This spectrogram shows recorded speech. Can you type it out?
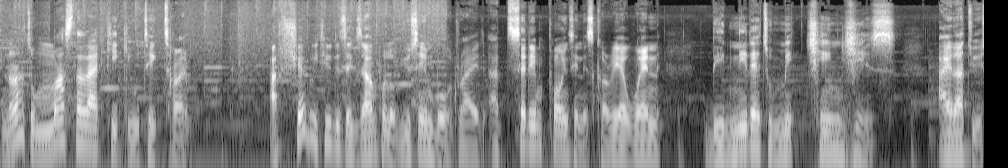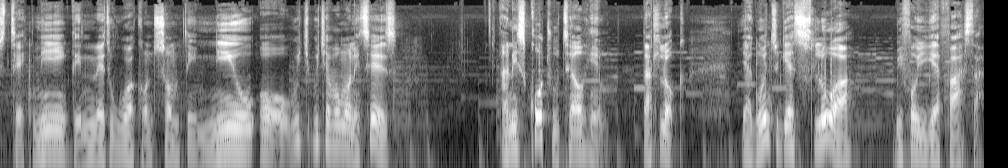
in order to master that kick, it will take time. I've shared with you this example of Usain Bolt, right? At certain points in his career when they needed to make changes either to his technique, they needed to work on something new, or which, whichever one it is. And his coach will tell him that look, you're going to get slower before you get faster.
